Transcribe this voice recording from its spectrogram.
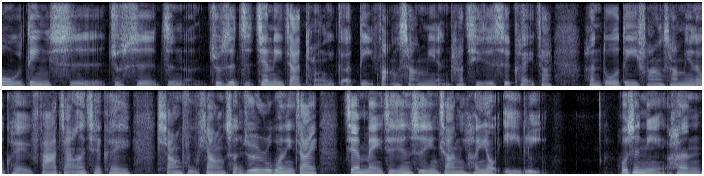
不一定是就是只能就是只建立在同一个地方上面，它其实是可以在很多地方上面都可以发展，而且可以相辅相成。就是如果你在健美这件事情上你很有毅力，或是你很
